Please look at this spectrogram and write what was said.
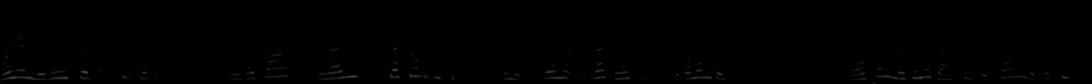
Moyenne des déchets par type de repas. Le premier repas, on a eu 14 kilos et le deuxième 21 kilos. C'est quand même quelque chose. Ils ont enfin imaginé par un groupe de 5 de petites,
